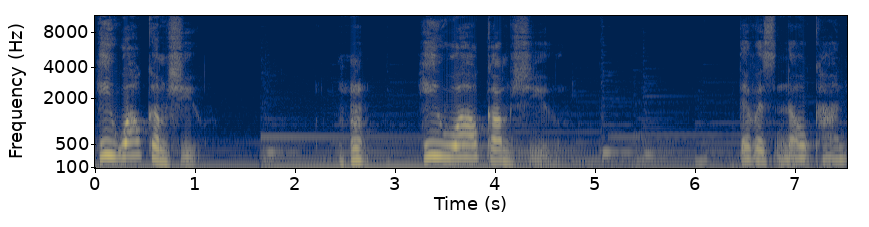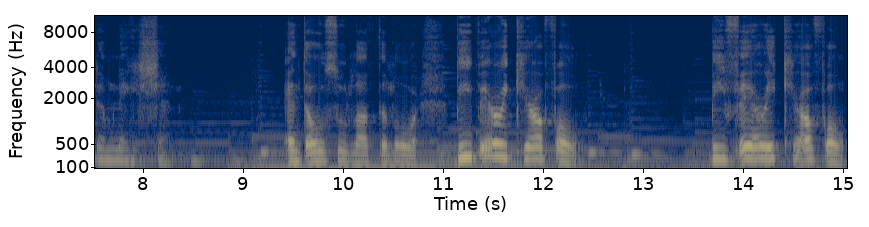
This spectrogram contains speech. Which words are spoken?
He welcomes you. he welcomes you. There is no condemnation in those who love the Lord. Be very careful be very careful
